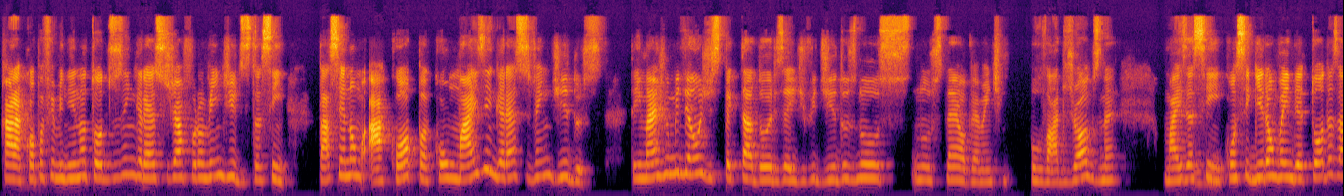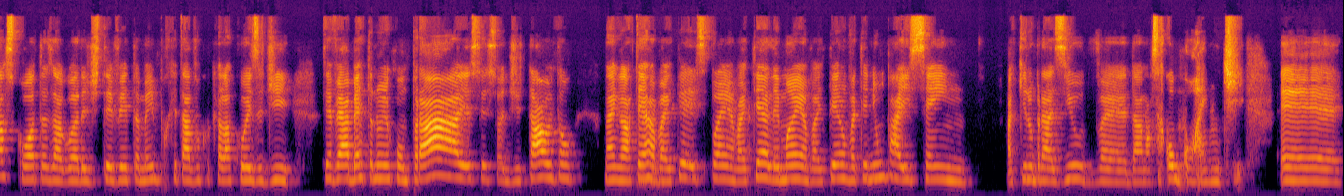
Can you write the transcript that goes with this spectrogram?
Cara, a Copa Feminina, todos os ingressos já foram vendidos. Então, assim, Tá sendo a Copa com mais ingressos vendidos. Tem mais de um milhão de espectadores aí divididos nos, nos né, obviamente, por vários jogos, né? Mas assim, uhum. conseguiram vender todas as cotas agora de TV também, porque tava com aquela coisa de TV aberta não ia comprar, ia ser só digital. Então, na Inglaterra uhum. vai ter, Espanha vai ter, Alemanha vai ter, não vai ter nenhum país sem aqui no Brasil é, da nossa concorrente. É...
